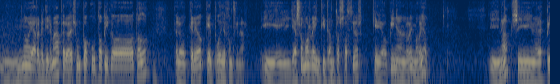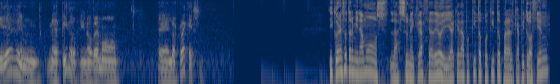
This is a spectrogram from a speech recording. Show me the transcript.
no voy a repetir más, pero es un poco utópico todo, pero creo que puede funcionar. Y ya somos veintitantos socios que opinan lo mismo que yo. Y no, si me despides, em, me despido y nos vemos en los trueques. Y con eso terminamos la sunecracia de hoy. Ya queda poquito a poquito para el capítulo 100.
